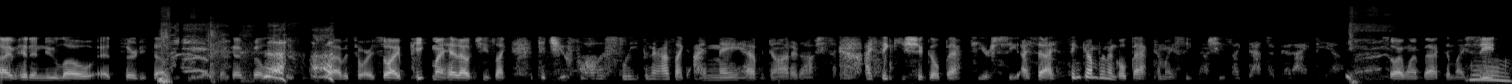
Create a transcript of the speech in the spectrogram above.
I've hit a new low at 30,000 feet. I think I fell asleep in the laboratory. So I peek my head out, and she's like, Did you fall asleep in there? I was like, I may have nodded off. She's like, I think you should go back to your seat. I said, I think I'm going to go back to my seat now. She's like, That's a good idea. so I went back to my seat, oh.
